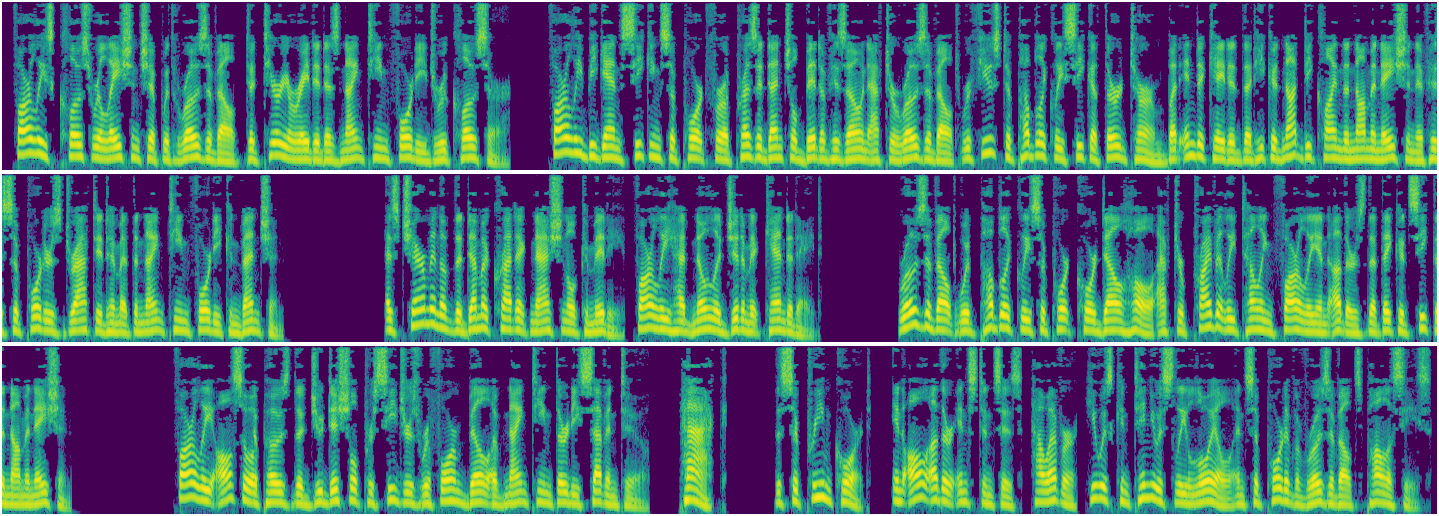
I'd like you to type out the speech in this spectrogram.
Farley's close relationship with Roosevelt deteriorated as 1940 drew closer. Farley began seeking support for a presidential bid of his own after Roosevelt refused to publicly seek a third term but indicated that he could not decline the nomination if his supporters drafted him at the 1940 convention. As chairman of the Democratic National Committee, Farley had no legitimate candidate. Roosevelt would publicly support Cordell Hull after privately telling Farley and others that they could seek the nomination. Farley also opposed the Judicial Procedures Reform Bill of 1937 to the Supreme Court. In all other instances, however, he was continuously loyal and supportive of Roosevelt's policies.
